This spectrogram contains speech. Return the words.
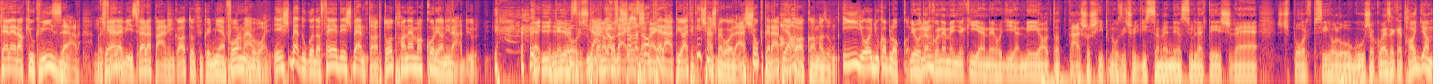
telerakjuk vízzel, vagy Igen. fele víz, fele pálinka, attól függ, hogy milyen formában vagy. És bedugod a fejed, és bent tartod, ha nem, akkor Jani rádül. Jó, sok- so, meg. terápia, hát itt nincs más megoldás, sok terápiát Aha. alkalmazunk. Így oldjuk a blokkot. Jó, de akkor nem menjek ilyen, hogy ilyen mélyaltatásos hipnózis, hogy visszamenni a születésre, sportpszichológus, akkor ezeket hagyjam,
